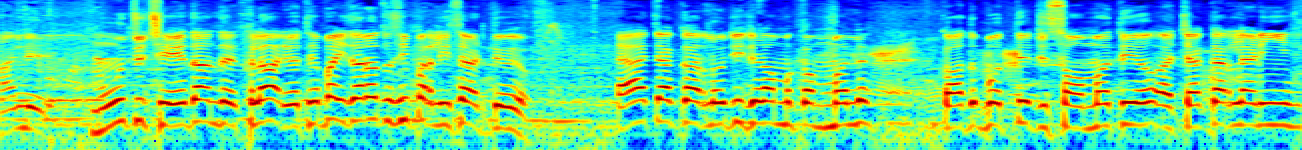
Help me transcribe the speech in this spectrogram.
ਹਾਂਜੀ। ਮੂੰਹ ਚ 6 ਦੰਦ ਖਿਲਾਰੇ ਉੱਥੇ। ਭਾਈ ਜ਼ਰਾ ਤੁਸੀਂ ਪਰਲੀ ਸਾਈਡ ਤੇ ਹੋਇਓ। ਇਹ ਚੈੱਕ ਕਰ ਲਓ ਜੀ ਜਿਹੜਾ ਮੁਕੰਮਲ ਕਦ ਬੋਤੇ ਜਿਸਾਮਤ ਹੈ ਉਹ ਚੈੱਕ ਕਰ ਲੈਣੀ ਹੈ।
